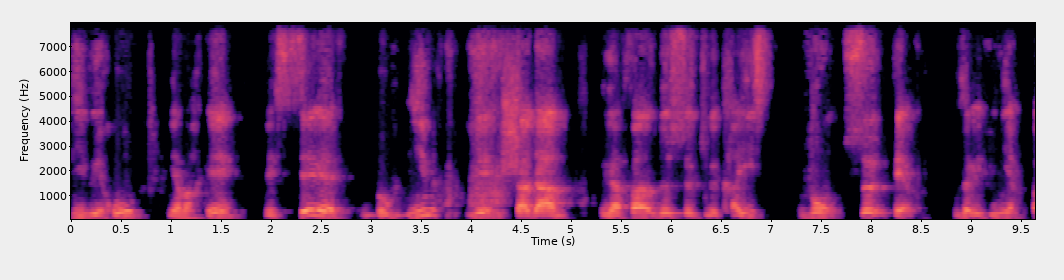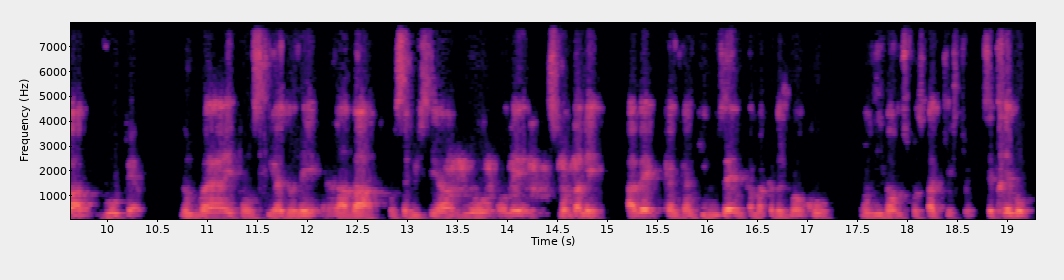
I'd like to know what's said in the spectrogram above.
Tiveru, il y a marqué les Selef Bogdim, les Shadam. La fin de ceux qui le trahissent vont se perdre. Vous allez finir par vous perdre. Donc voilà la réponse qu'il a donnée Rava aux Sadducéens. Nous, on est spontané avec quelqu'un qui nous aime, comme Akadosh Baruch. On y va, on ne se pose pas de questions. C'est très beau.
